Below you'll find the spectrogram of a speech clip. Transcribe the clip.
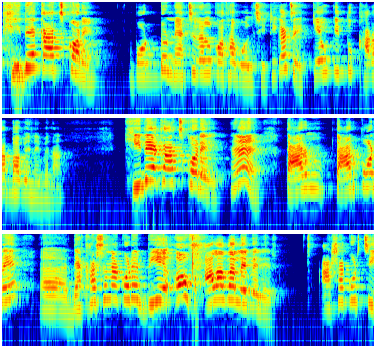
খিদে কাজ করে। বড্ড ন্যাচারাল কথা বলছি, ঠিক আছে? কেউ কিন্তু খারাপভাবে নেবে না। খিদে কাজ করে হ্যাঁ? তার, তারপরে দেখাশোনা করে বিয়ে অফ আলাদা লেভেলের আশা করছি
